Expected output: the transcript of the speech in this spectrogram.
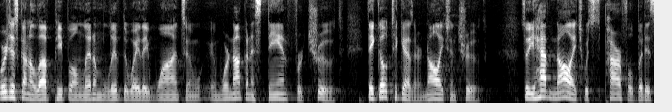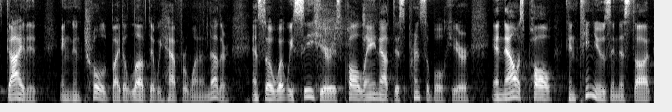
We're just going to love people and let them live the way they want, and, and we're not going to stand for truth. They go together, knowledge and truth. So you have knowledge which is powerful, but is guided and controlled by the love that we have for one another. And so, what we see here is Paul laying out this principle here. And now, as Paul continues in this thought,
